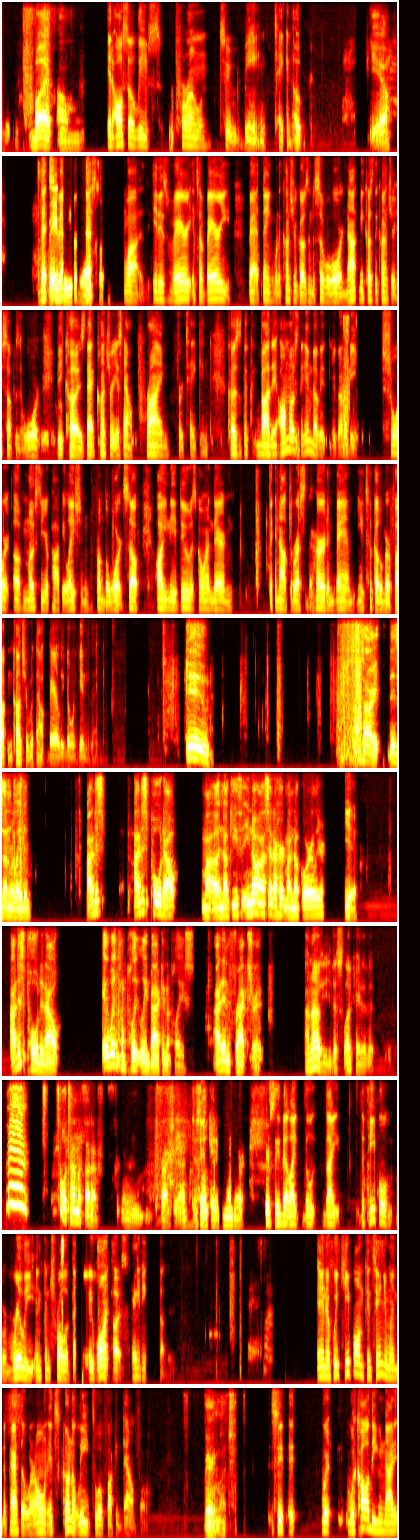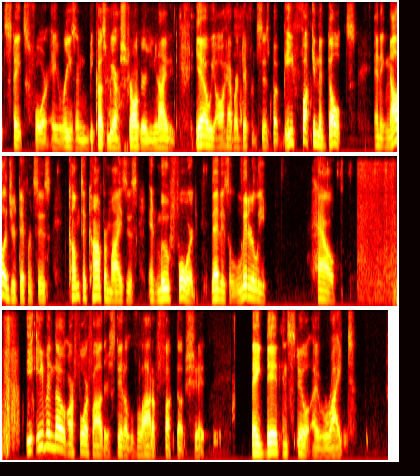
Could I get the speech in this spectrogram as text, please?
But um it also leaves prone to being taken over yeah. that see, that, that's why it is very it's a very bad thing when a country goes into civil war not because the country itself is at war because that country is now prime for taking because the by the almost the end of it you're to be short of most of your population from the war itself all you need to do is go in there and thin out the rest of the herd and bam you took over a fucking country without barely doing anything dude. I'm sorry, this is unrelated. I just I just pulled out my uh, knuckle. You know how I said I hurt my knuckle earlier? yeah I just pulled it out. It went completely back into place. I didn't fracture it. i know you dislocated it Man, this whole time I thought I freaking fractured. it. I dislocated seriously that like the like the people were really in control of things. They want us hating each other. And if we keep on continuing the path that we're on, it's gonna lead to a fucking downfall. Very much. See, it, we're we're called the United States for a reason because we are stronger united. Yeah, we all have our differences, but be fucking adults and acknowledge your differences. Come to compromises and move forward. That is literally how e- even though our forefathers did a lot of fucked up shit, they did instill a right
